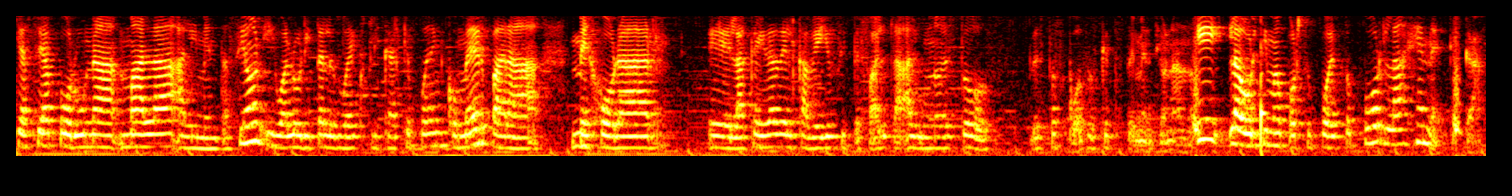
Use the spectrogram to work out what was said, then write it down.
ya sea por una mala alimentación. Igual ahorita les voy a explicar qué pueden comer para mejorar eh, la caída del cabello si te falta alguno de estos de estas cosas que te estoy mencionando. Y la última, por supuesto, por la genética.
